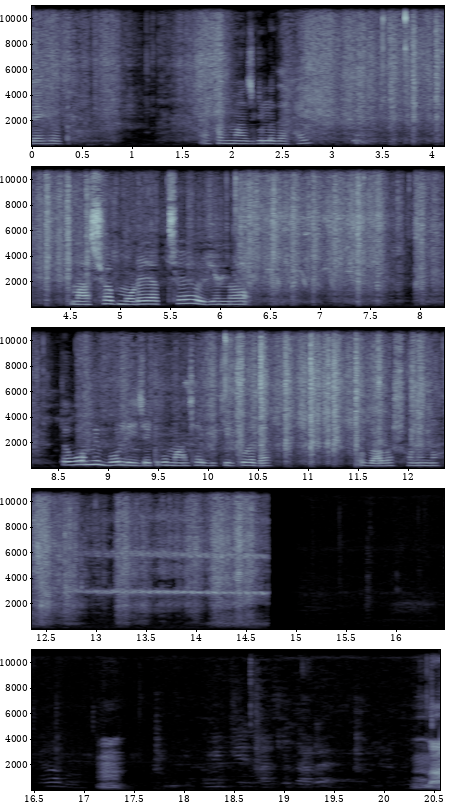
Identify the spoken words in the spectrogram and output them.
যাই হোক এখন মাছগুলো দেখাই। মাছ সব মরে যাচ্ছে, ওই জন্য তবু আমি বলি, যেটুকু মাছ হয় বিক্রি করে দাও। ওর বাবা শোনে না হুম না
